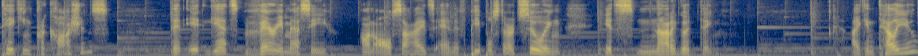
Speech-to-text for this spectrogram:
taking precautions, then it gets very messy on all sides. And if people start suing, it's not a good thing. I can tell you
